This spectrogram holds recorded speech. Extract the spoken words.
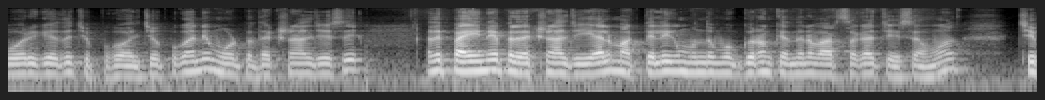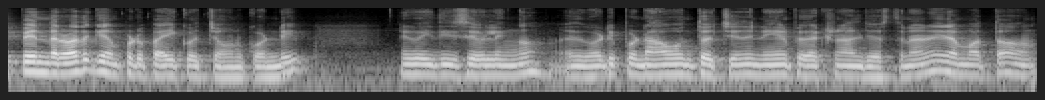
కోరిక ఏదో చెప్పుకోవాలి. చెప్పుకొని మూడు ప్రదక్షిణాలు చేసి అది పైనే ప్రదక్షిణాలు చేయాలి. మాకు తెలియక ముందు ముగ్గురం కిందన వరుసగా చేసాము చెప్పిన తర్వాత ఇప్పుడు పైకి వచ్చాం అనుకోండి. ఇది శివలింగం అది ఒకటి. ఇప్పుడు నా వంతు వచ్చింది నేను ప్రదక్షిణాలు చేస్తున్నాను. ఇలా మొత్తం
